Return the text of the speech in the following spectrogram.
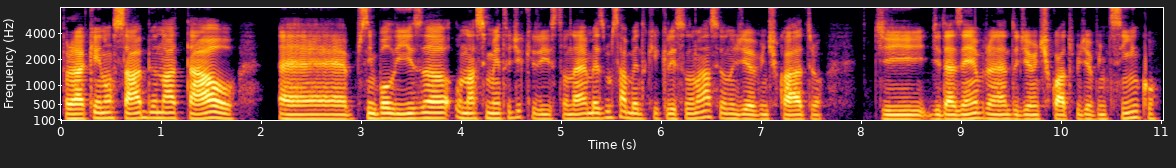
Para quem não sabe, o Natal é, simboliza o nascimento de Cristo, né? Mesmo sabendo que Cristo nasceu no dia 24 de, de dezembro, né? Do dia 24 para o dia 25,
